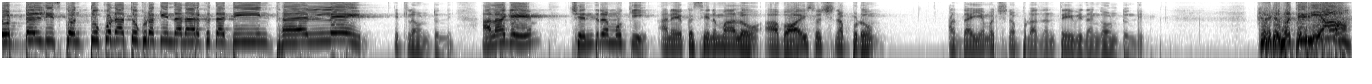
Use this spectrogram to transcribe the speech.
గొడ్డలు తీసుకొని తుకుడ తుకుడ కింద నరుకుతా దీని తల్లి. ఇట్లా ఉంటుంది. అలాగే చంద్రముఖి అనే ఒక సినిమాలో ఆ వాయిస్ వచ్చినప్పుడు ఆ దయ్యం వచ్చినప్పుడు అదంతే ఏ విధంగా ఉంటుంది? కడప తెరియా?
